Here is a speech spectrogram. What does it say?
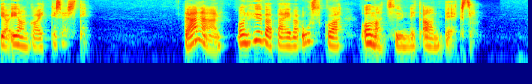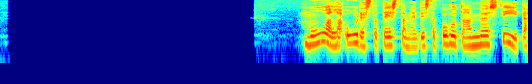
ja iankaikkisesti. Tänään on hyvä päivä uskoa omat synnit anteeksi. Muualla Uudessa testamentissa puhutaan myös siitä,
